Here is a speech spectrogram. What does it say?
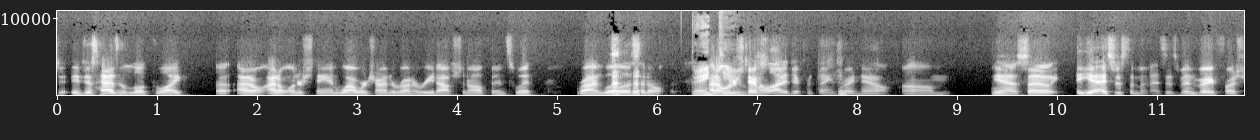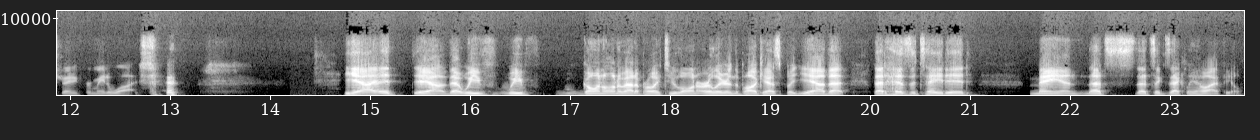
it just hasn't looked like uh, I don't I don't understand why we're trying to run a read option offense with Ryan Willis. I don't Thank I don't you. understand a lot of different things right now. Um, yeah, so yeah, it's just a mess. It's been very frustrating for me to watch. Yeah, it yeah that we've we've gone on about it probably too long earlier in the podcast, but yeah, that that hesitated man, that's that's exactly how I feel.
